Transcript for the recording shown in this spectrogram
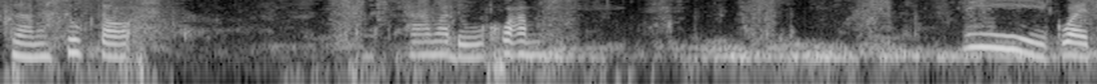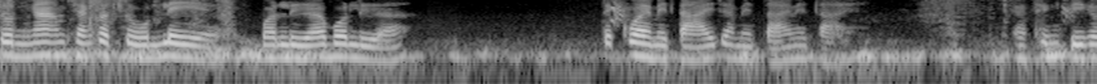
เพื่อมันสุกต่อ พามาดูความ นี่กล้วยต้นงามฉันก็โซนเล่บ่เหลือบ่เหลือ แต่กล้วยไม่ตายจ้ะไม่ตายไม่ตายเดี๋ยวถึงปีก็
